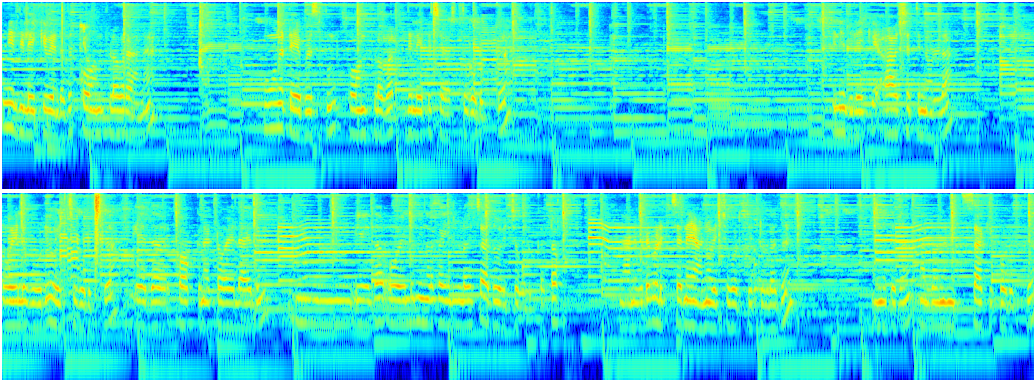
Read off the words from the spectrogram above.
ഇനി ഇതിലേക്ക് വേണ്ടത് കോൺഫ്ലവർ ആണ്. മൂന്ന് ടേബിൾ സ്പൂൺ കോൺഫ്ലവർ ഇതിലേക്ക് ചേർത്ത് കൊടുക്കുക ഇനി ഇതിലേക്ക് ആവശ്യത്തിനുള്ള ഓയിൽ കൂടി ഒഴിച്ച് കൊടുക്കുക. ഏത് കോക്കനട്ട് ഓയിലായാലും ഏത് ഓയിൽ നിങ്ങളുടെ കയ്യിലുള്ള വെച്ചാൽ അത് ഒഴിച്ച് കൊടുക്കുക കേട്ടോ ഞാനിവിടെ വെളിച്ചെണ്ണയാണ് ഒഴിച്ച് കൊടുത്തിട്ടുള്ളത്. എന്നിട്ട് നല്ലൊന്ന് മിക്സാക്കി കൊടുക്കുക.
